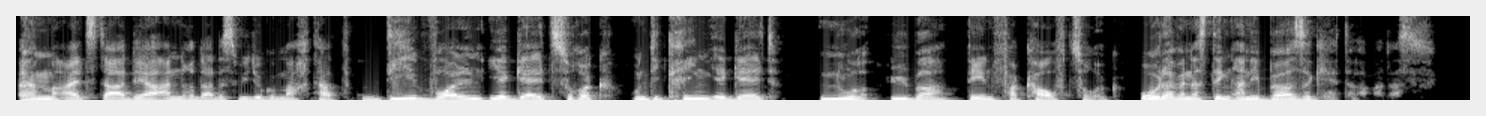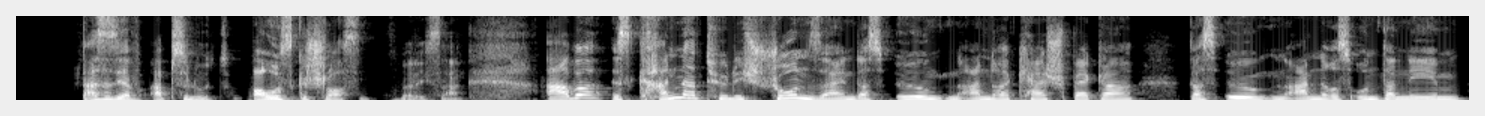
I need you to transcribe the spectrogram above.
Ähm, als da der andere da das Video gemacht hat, die wollen ihr Geld zurück und die kriegen ihr Geld nur über den Verkauf zurück. Oder wenn das Ding an die Börse geht. Aber das, das ist ja absolut ausgeschlossen, würde ich sagen. Aber es kann natürlich schon sein, dass irgendein anderer Cashbacker, dass irgendein anderes Unternehmen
